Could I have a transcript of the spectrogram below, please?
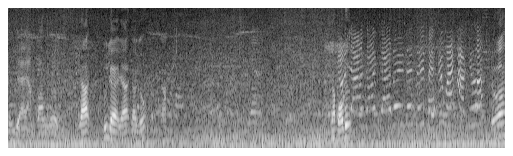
Muốn về làm con ơi. dạ chú về dạ chào chú. Dạ. là bộ đứa giờ rồi giờ đi đi đi tìm cái quán nào chưa?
